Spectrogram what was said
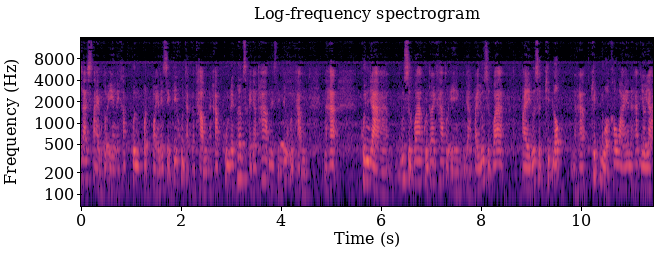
ไลฟ์สไตล์ของตัวเองเลยครับ คุณปลดปล่อยในสิ่งที่คุณอยากจะทำนะครับ คุณไปเพิ่มศักยภาพในสิ่งที่คุณทำนะฮะ คุณอย่ารู้สึกว่าคุณด้อยค่าตัวเอง อย่าไปรู้สึกว่าไปรู้สึกคิดลบนะครับ คิดบวกเข้าไว้นะครับเยียวยา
